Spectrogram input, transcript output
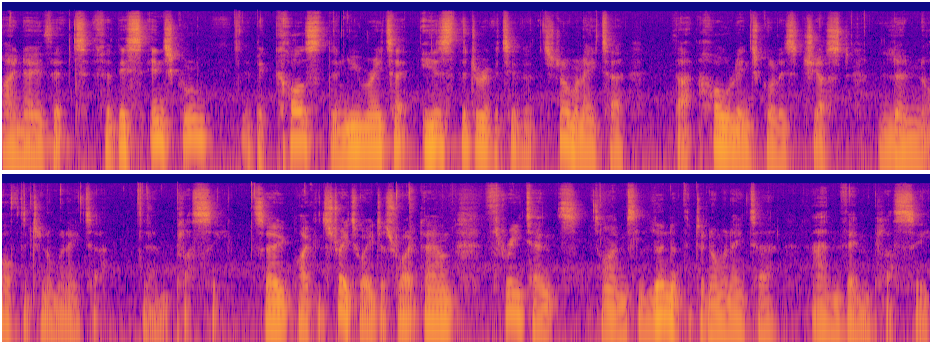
I know that for this integral, because the numerator is the derivative of the denominator, that whole integral is just ln of the denominator um, plus c. So I can straight away just write down 3 tenths times ln of the denominator and then plus c.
